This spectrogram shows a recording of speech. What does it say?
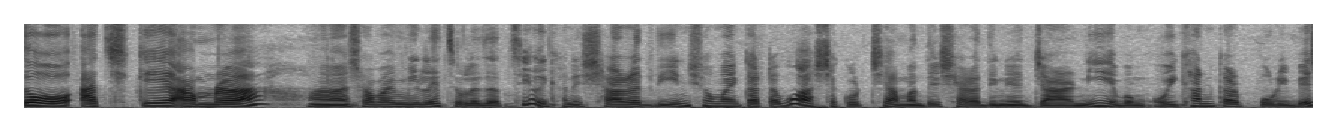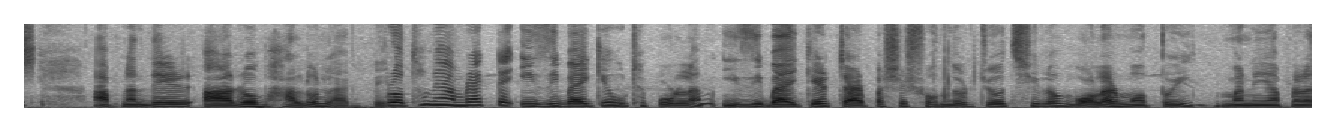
তো আজকে আমরা সবাই মিলে চলে যাচ্ছি। ওইখানে সারা দিন সময় কাটাবো। আশা করছি আমাদের সারা দিনের জার্নি এবং ওইখানকার পরিবেশ আপনাদের আরও ভালো লাগবে। প্রথমে আমরা একটা ইজি বাইকে উঠে পড়লাম। ইজি বাইকের চারপাশের সৌন্দর্য ছিল বলার মতোই। মানে আপনারা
